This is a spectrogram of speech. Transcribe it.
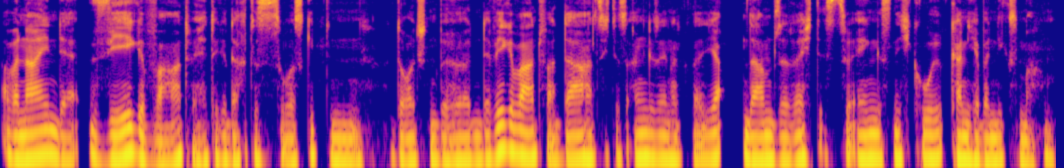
Aber nein, der Wegewart, wer hätte gedacht, dass es sowas gibt in deutschen Behörden. Der Wegewart war da, hat sich das angesehen, hat gesagt, ja, da haben sie recht, ist zu eng, ist nicht cool, kann ich aber nichts machen.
